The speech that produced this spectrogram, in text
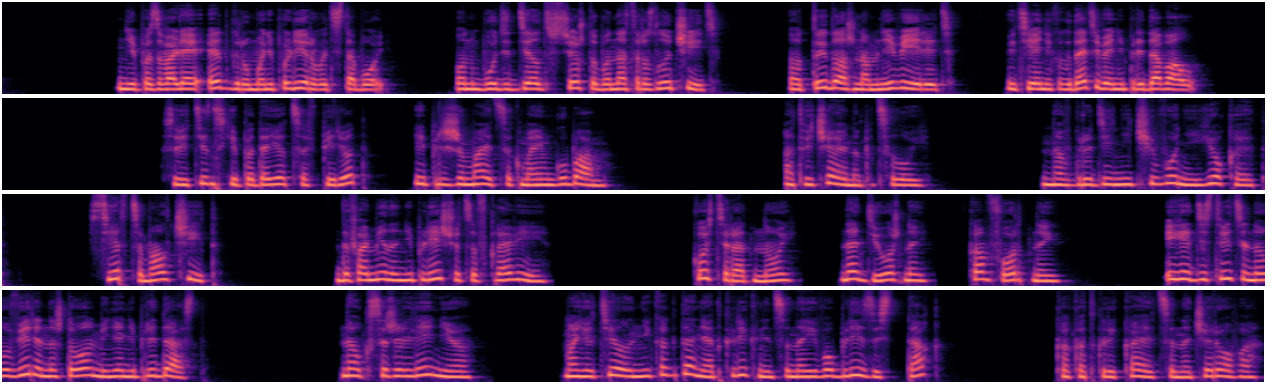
«Не позволяй Эдгару манипулировать с тобой. Он будет делать все, чтобы нас разлучить. Но ты должна мне верить, ведь я никогда тебя не предавал». Светинский подается вперед и прижимается к моим губам. Отвечаю на поцелуй. Но в груди ничего не ёкает. Сердце молчит. Дофамина не плещутся в крови. Костя родной, надежный, комфортный. И я действительно уверена, что он меня не предаст. Но, к сожалению, мое тело никогда не откликнется на его близость так, как откликается на Чарова.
